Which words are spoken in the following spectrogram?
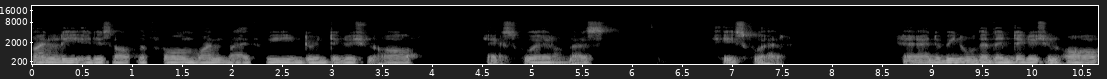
finally it is of the form 1 by 3 into integration of x square plus a square. And we know that the integration of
